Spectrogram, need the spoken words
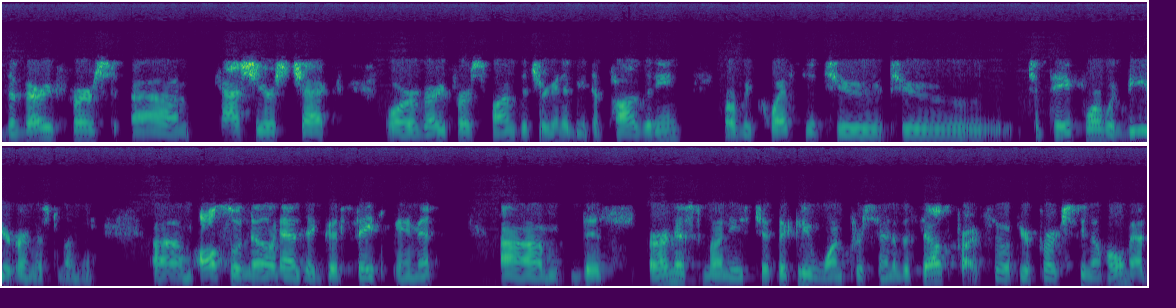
the very first um, cashier's check or very first funds that you're going to be depositing or requested to to to pay for would be your earnest money, um, also known as a good faith payment. Um, this earnest money is typically one percent of the sales price. So if you're purchasing a home at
